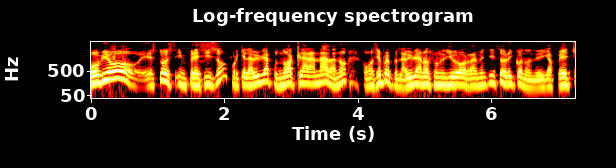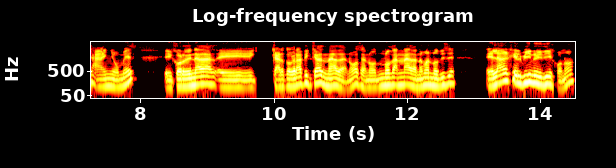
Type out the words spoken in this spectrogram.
Obvio, esto es impreciso porque la Biblia pues no aclara nada, ¿no? Como siempre, pues la Biblia no es un libro realmente histórico donde diga fecha, año, mes, eh, coordenadas eh, cartográficas, nada, ¿no? O sea, no, no da nada, nada más nos dice, el ángel vino y dijo, ¿no?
